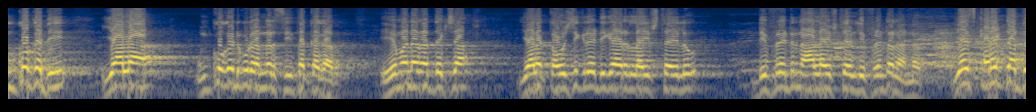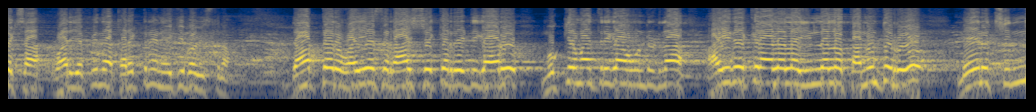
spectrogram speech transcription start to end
ఇంకొకటి ఇవాళ ఇంకొకటి కూడా అన్నారు సీతక్క గారు. ఏమన్నారు అధ్యక్ష? ఇవాళ కౌశిక్ రెడ్డి గారి లైఫ్ స్టైల్ డిఫరెంట్ నా లైఫ్ స్టైల్ డిఫరెంట్ అని అన్నారు. ఎస్ కరెక్ట్ అధ్యక్ష. వారు చెప్పింది కరెక్ట్ నేను ఏకీభవిస్తున్నా. డాక్టర్ వైఎస్ రాజశేఖర్ రెడ్డి గారు ముఖ్యమంత్రిగా ఉంటున్న ఐదు ఎకరాల ఇళ్ళలో తనుంటురు నేను చిన్న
